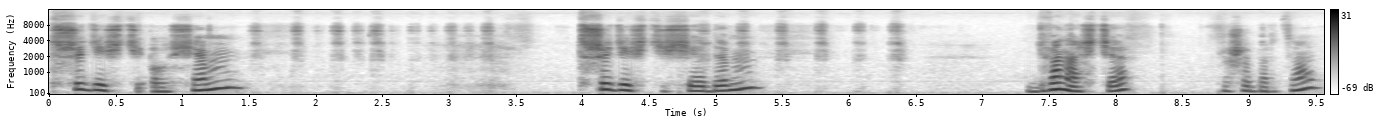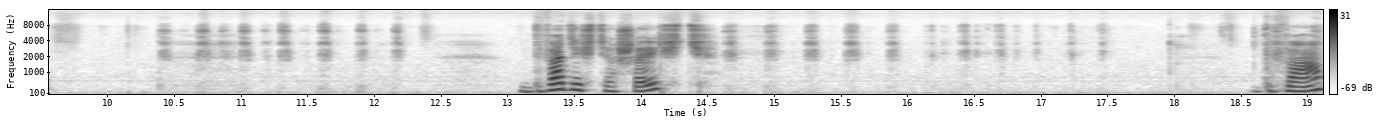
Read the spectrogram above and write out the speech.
38, 37, 12. Proszę bardzo. 26. 2.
